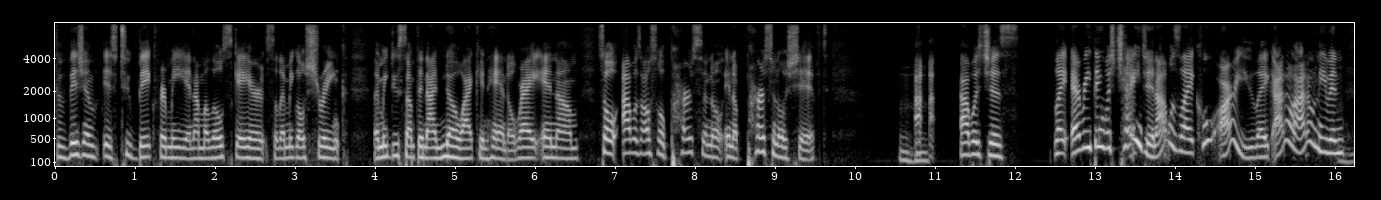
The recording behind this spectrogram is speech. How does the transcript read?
the vision is too big for me and I'm a little scared, so let me go shrink. Let me do something I know I can handle, right? And um so I was also personal in a personal shift. Mm-hmm. I, I I was just like everything was changing. I was like, "Who are you?" Like I don't I don't even mm-hmm.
